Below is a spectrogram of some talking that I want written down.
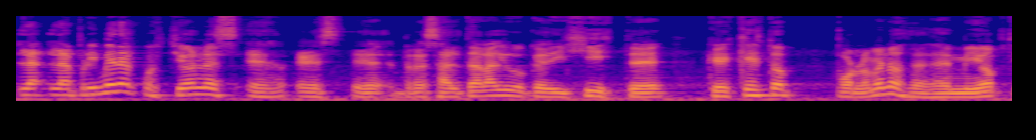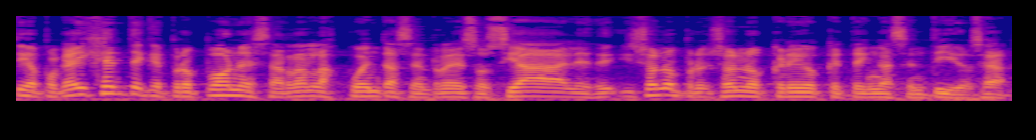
la, primera cuestión es, eh, resaltar algo que dijiste, que es que esto, por lo menos desde mi óptica, porque hay gente que propone cerrar las cuentas en redes sociales, y yo no, yo no creo que tenga sentido. O sea,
